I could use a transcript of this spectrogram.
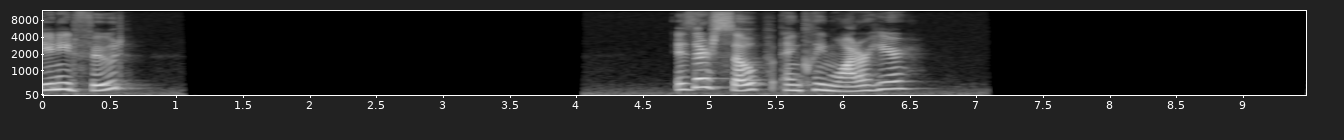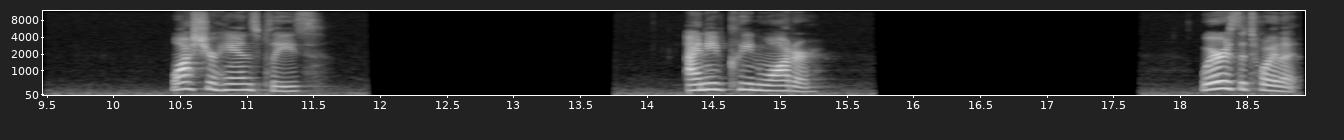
Do you need food? Is there soap and clean water here? Wash your hands, please. I need clean water. Where is the toilet?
